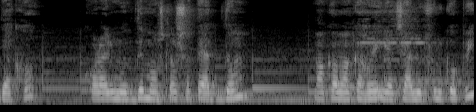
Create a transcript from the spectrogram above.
দেখো, কড়াইয়ের মধ্যে মশলার সাথে একদম মাখা মাখা হয়ে গেছে আলু ফুলকপি।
